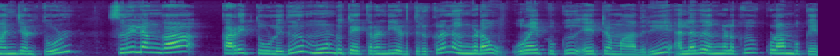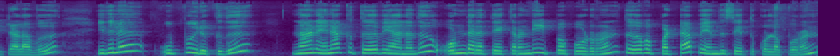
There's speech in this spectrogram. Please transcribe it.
மஞ்சள் தூள் ஸ்ரீலங்கா கரைத்தூள் இது மூன்று தேக்கரண்டி எடுத்துருக்கிறேன். எங்களோட உரைப்புக்கு ஏற்ற மாதிரி அல்லது எங்களுக்கு குழம்புக்கு ஏற்ற அளவு. இதில் உப்பு இருக்குது. நான் எனக்கு தேவையானது ஒன்றரை தேக்கரண்டி இப்போ போடுறேன். தேவைப்பட்டால் பேந்து சேர்த்துக்கொள்ள போகிறேன்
